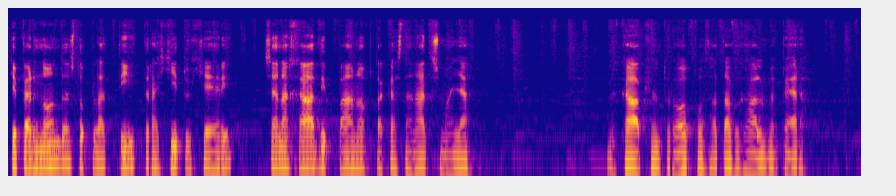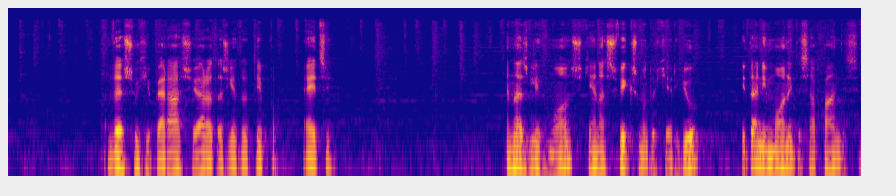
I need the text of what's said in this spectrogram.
και περνώντας το πλατή τραχή του χέρι σε ένα χάδι πάνω από τα καστανά της μαλλιά. «Με κάποιον τρόπο θα τα βγάλουμε πέρα». «Δεν σου έχει περάσει ο έρωτας για το τύπο, έτσι» Ένας λιγμός και ένα σφίξιμο του χεριού ήταν η μόνη της απάντηση.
